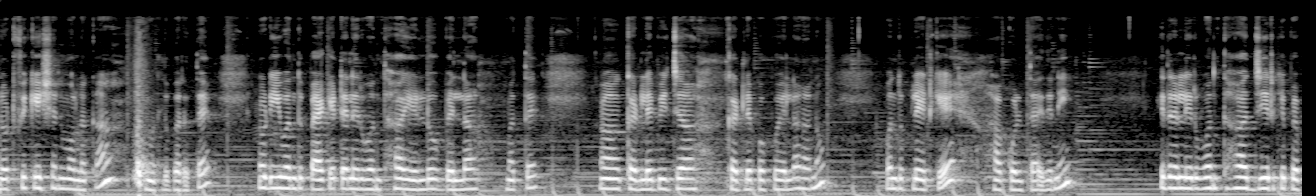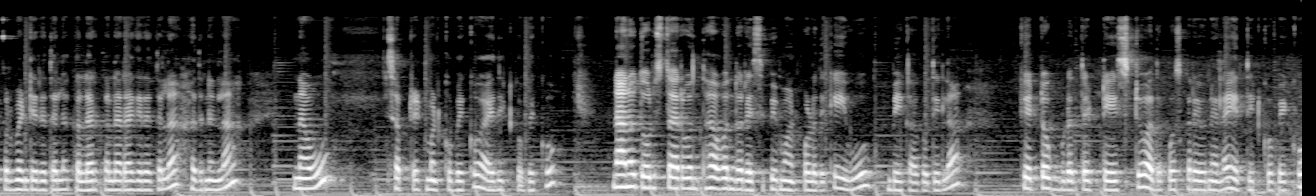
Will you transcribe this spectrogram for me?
ನೋಟಿಫಿಕೇಷನ್ ಮೂಲಕ ಮೊದಲು ಬರುತ್ತೆ. ನೋಡಿ, ಈ ಒಂದು ಪ್ಯಾಕೆಟಲ್ಲಿರುವಂತಹ ಎಳ್ಳು, ಬೆಲ್ಲ ಮತ್ತು ಕಡಲೆ ಬೀಜ ಕಡಲೆ ಪಪ್ಪು ಎಲ್ಲ ನಾನು ಒಂದು ಪ್ಲೇಟ್ಗೆ ಹಾಕ್ಕೊಳ್ತಾ ಇದ್ದೀನಿ. ಇದರಲ್ಲಿರುವಂತಹ ಜೀರಿಗೆ ಪೆಪರ್ಮೆಂಟ್ ಇರುತ್ತಲ್ಲ ಕಲರ್ ಕಲರ್ ಆಗಿರುತ್ತಲ್ಲ, ಅದನ್ನೆಲ್ಲ ನಾವು ಸಪ್ರೇಟ್ ಮಾಡ್ಕೋಬೇಕು, ಆಯ್ದಿಟ್ಕೋಬೇಕು. ನಾನು ತೋರಿಸ್ತಾ ಇರುವಂತಹ ಒಂದು ರೆಸಿಪಿ ಮಾಡ್ಕೊಳ್ಳೋದಕ್ಕೆ ಇವು ಬೇಕಾಗೋದಿಲ್ಲ. ಕೆಟ್ಟೋಗ್ಬಿಡುತ್ತೆ ಟೇಸ್ಟು ಅದಕ್ಕೋಸ್ಕರ ಇವನ್ನೆಲ್ಲ ಎತ್ತಿಟ್ಕೋಬೇಕು.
